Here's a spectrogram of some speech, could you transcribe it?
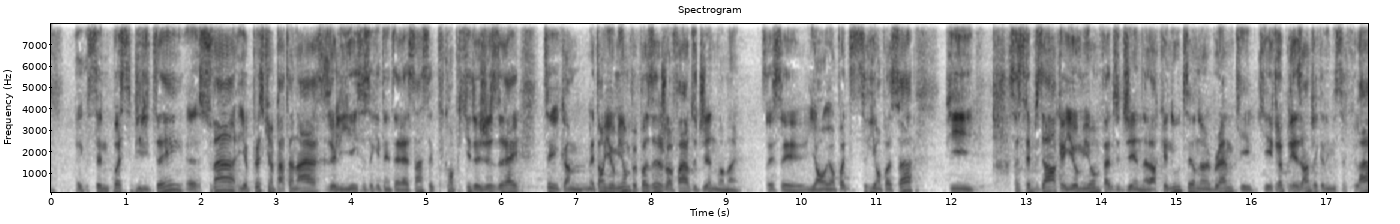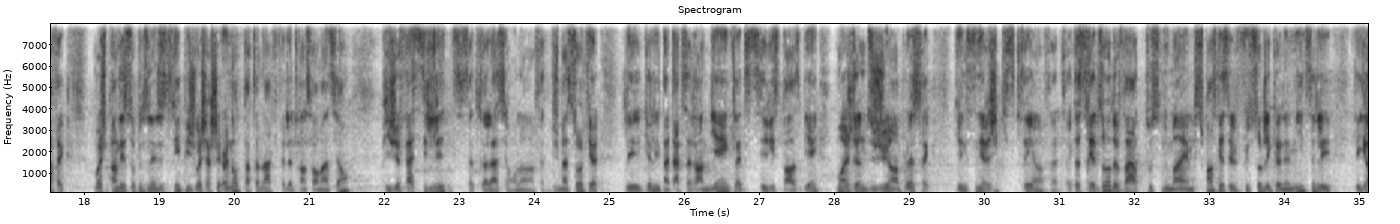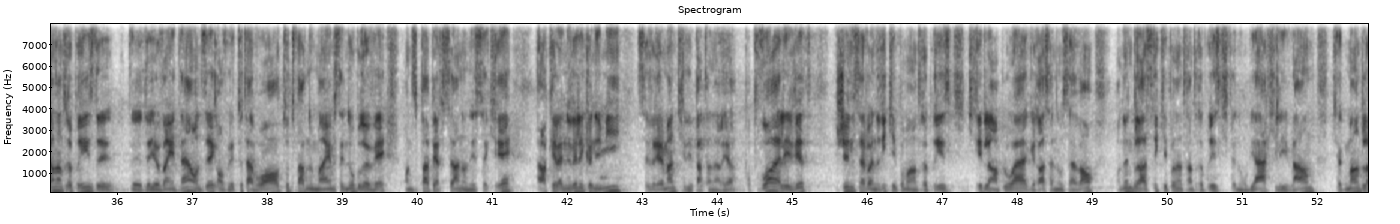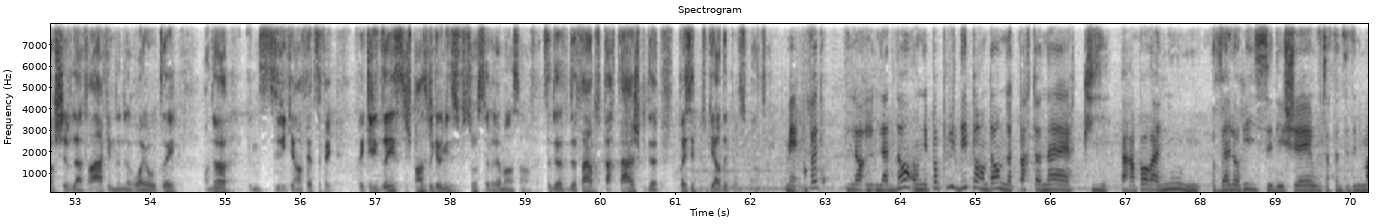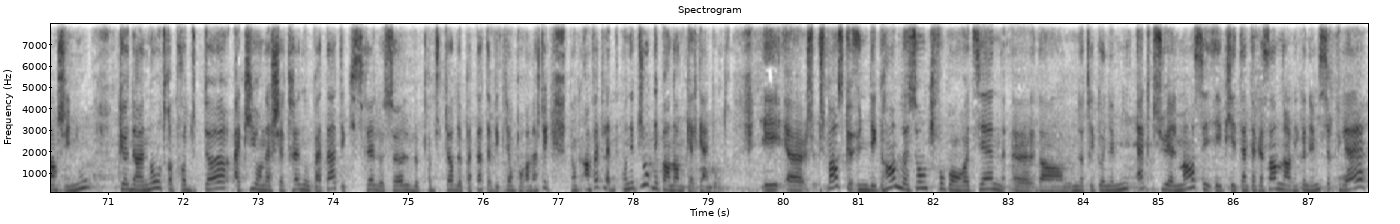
C'est une possibilité. Euh, souvent, il y a plus qu'un partenaire relié. C'est ça qui est intéressant. C'est plus compliqué de juste dire, tu sais, comme, mettons, Yum Yum peut pas dire, je vais faire du gin moi-même. Ils ont, ils ont pas de distillerie, ils ont pas ça. Puis, ça serait bizarre que Yum fasse du gin. Alors que nous, tu sais, on a un brand qui, qui représente l'économie circulaire. Fait que moi, je prends des surplus d'une industrie, puis je vais chercher un autre partenaire qui fait de la transformation. Puis je facilite cette relation-là, en fait. Puis je m'assure que les, que les patates se rendent bien, que la distillerie se passe bien. Moi, je donne du jus en plus. Fait qu'il y a une synergie qui se crée, en fait. fait que ce serait dur de faire tous nous-mêmes. Je pense que c'est le futur de l'économie. Tu sais, les, grandes entreprises de, de, de il y a 20 ans, on disait qu'on voulait tout avoir, tout faire nous-mêmes. C'est nos brevets. On ne dit pas à personne, on est secret. Alors que la nouvelle économie, c'est vraiment de créer des partenariats. Pour pouvoir aller vite, j'ai une savonnerie qui est pas mon entreprise, qui crée de l'emploi grâce à nos savons. On a une brasserie qui est pas notre entreprise, qui fait nos bières, qui les vendent, qui augmente leur chiffre d'affaires, qui me donne une royauté. On a une distillerie qui en fait. Ça fait, que- l'idée, je pense que l'économie du futur, c'est vraiment ça, en fait. C'est de, faire du partage puis de pas essayer de tout garder pour soi. Mais en fait, là-dedans, on n'est pas plus dépendant de notre partenaire qui, par rapport à nous, valorise ses déchets ou certains de ses aliments chez nous, que d'un autre producteur à qui on achèterait nos patates et qui serait le seul producteur de patates avec qui on pourra en acheter. Donc, en fait, on est toujours dépendant de quelqu'un d'autre. Et euh, je pense qu'une des grandes leçons qu'il faut qu'on retienne euh, dans notre économie actuellement, et qui est intéressante dans l'économie circulaire,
